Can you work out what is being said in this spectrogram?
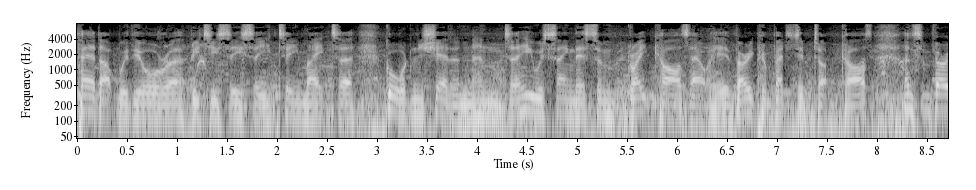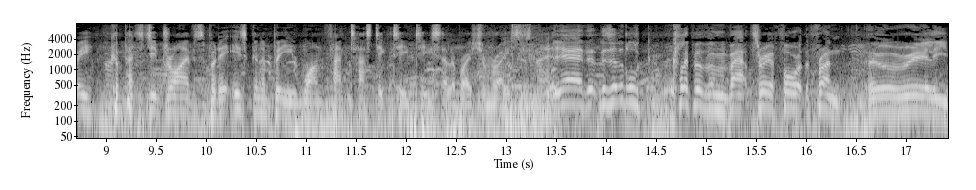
paired up with your uh, BTCC teammate uh, Gordon Shedden, and uh, he was saying there's some great cars out here, very competitive top cars, and some very competitive drivers. But it is going to be one fantastic TT celebration race, isn't it? Yeah, there's a little clip of them, about three or four at the front, who are really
